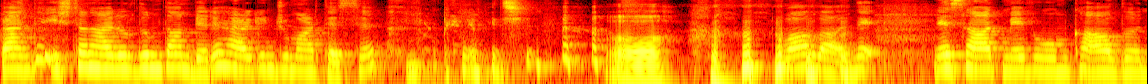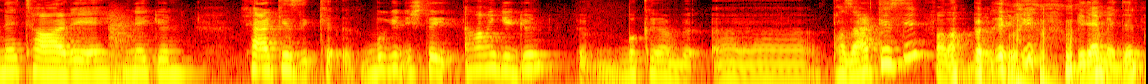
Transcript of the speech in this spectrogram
Ben de işten ayrıldığımdan beri her gün cumartesi benim için. Oh. Vallahi ne ne saat mevhumum kaldı, ne tarih, ne gün. Herkes bugün işte hangi gün bakıyorum eee, pazartesi falan böyle bilemedin.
